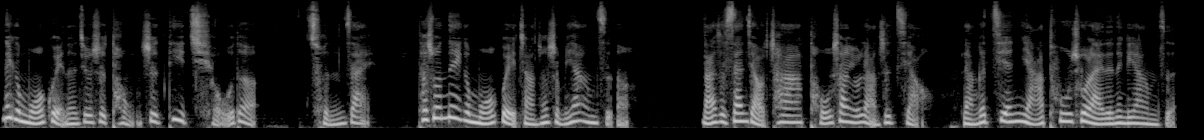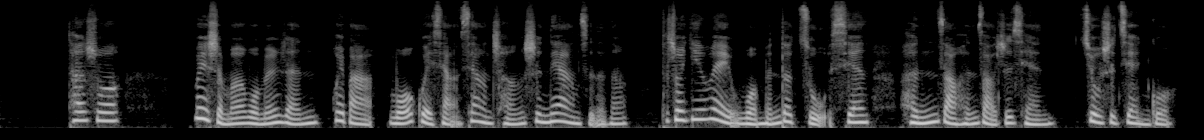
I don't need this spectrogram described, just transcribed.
那个魔鬼呢就是统治地球的存在。他说那个魔鬼长成什么样子呢？拿着三角叉，头上有两只脚，两个尖牙凸出来的那个样子。他说。为什么我们人会把魔鬼想象成是那样子的呢？他说：“因为我们的祖先很早很早之前就是见过。”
